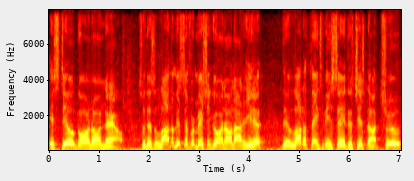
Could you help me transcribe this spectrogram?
It's still going on now. So there's a lot of misinformation going on out here. There are a lot of things being said that's just not true.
